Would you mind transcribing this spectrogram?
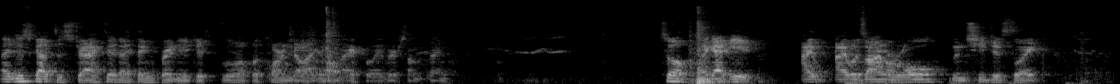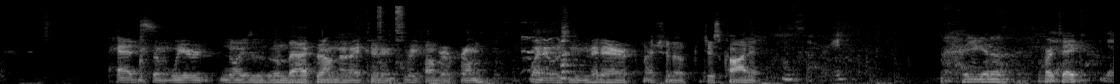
I just got distracted. I think Brittany just blew up a corn dog in the microwave or something. So I got eight. I I was on a roll, then she just like had some weird noises in the background that I couldn't recover from when it was in midair. I should have just caught it. I'm sorry. Are you gonna partake? Yeah.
